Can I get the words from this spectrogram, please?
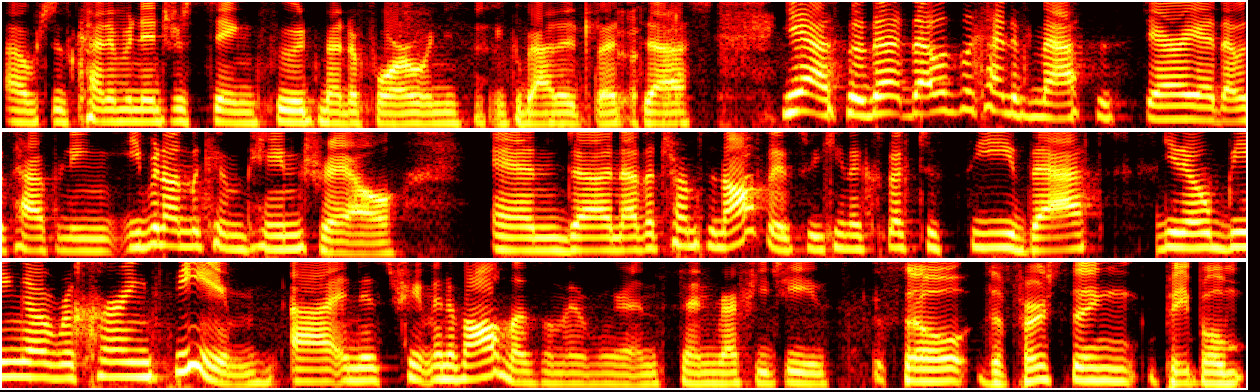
Uh, which is kind of an interesting food metaphor when you think about it. But uh, yeah, so that that was the kind of mass hysteria that was happening even on the campaign trail. And uh, now that Trump's in office, we can expect to see that, you know, being a recurring theme uh, in his treatment of all Muslim immigrants and refugees. So the first thing people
